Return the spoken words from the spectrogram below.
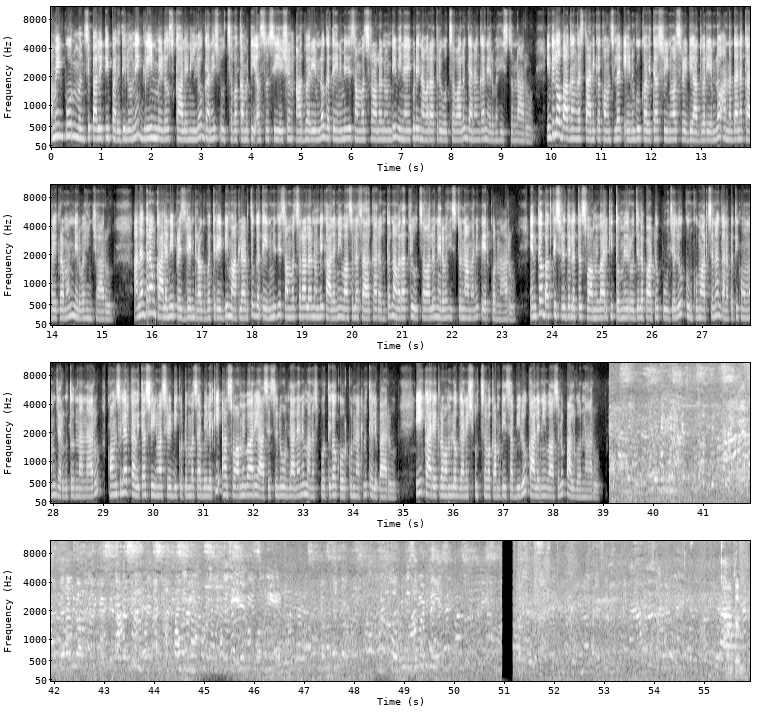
Ameenpur municipality పరిధిలోని green meadows కాలనీలో గణేష్ ఉత్సవ కమిటీ అసోసియేషన్ ఆధ్వర్యంలో గత ఎనిమిది సంవత్సరాల నుండి వినాయకుడి నవరాత్రి ఉత్సవాలు ఘనంగా నిర్వహిస్తున్నారు. ఇందులో భాగంగా స్థానిక కౌన్సిలర్ ఏనుగు కవిత శ్రీనివాస్ రెడ్డి ఆధ్వర్యంలో అన్నదాన కార్యక్రమం నిర్వహించారు. అనంతరం కాలనీ ప్రెసిడెంట్ రఘుపతి రెడ్డి మాట్లాడుతూ గత ఎనిమిది సంవత్సరాల నుండి కాలనీ వాసుల సహకారంతో నవరాత్రి ఉత్సవాలు నిర్వహిస్తున్నామని పేర్కొన్నారు. ఎంతో భక్తి శ్రద్ధలతో స్వామివారికి తొమ్మిది రోజుల పాటు పూజలు కుంకుమార్చన గణపతి హోమం జరుగుతుందన్నారు. కౌన్సిలర్ కవిత శ్రీనివాస్ రెడ్డి కుటుంబ సభ్యులకి ఆ స్వామివారి ఆశీస్సులు ఉండాలని మనస్ఫూర్తిగా కోరుకున్నట్లు తెలిపారు. ఈ కార్యక్రమంలో గణేష్ ఉత్సవ కమిటీ సభ్యులు కాలనీ వాసులు పాల్గొన్నారు.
